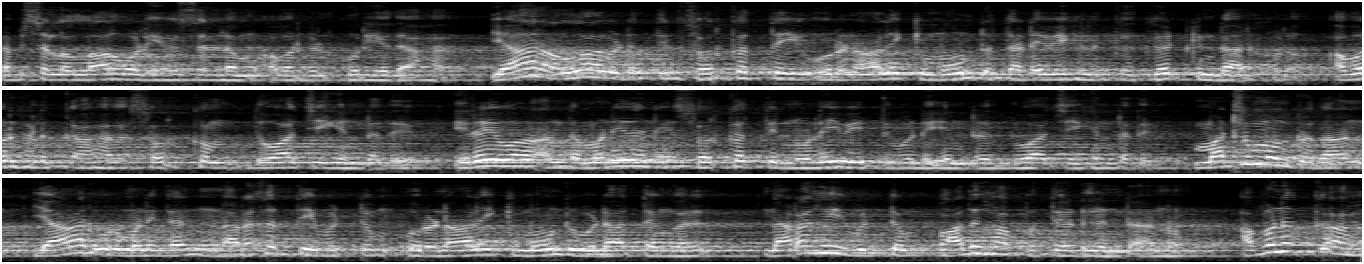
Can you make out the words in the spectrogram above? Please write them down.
நபி ஸல்லல்லாஹு அலைஹி வஸல்லம் அவர்கள் கூறியதாக யார் அல்லாவிடத்தில் சொர்க்கத்தை ஒரு நாளைக்கு மூன்று தடவைகளுக்கு கேட்கின்றார்களோ அவர்களுக்காக சொர்க்கம் துவா செய்கின்றது. இறைவா அந்த மனிதனை சொர்க்கத்தில் நுழைவைத்து விடு என்று துவா செய்கின்றது. மற்றும் ஒன்றுதான் யார் ஒரு மனிதன் நரகத்தை விட்டும் ஒரு நாளைக்கு மூன்று விடாத்தங்கள் நரகை விட்டும் பாதுகாப்பு தேடுகின்றானோ? அவனுக்காக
